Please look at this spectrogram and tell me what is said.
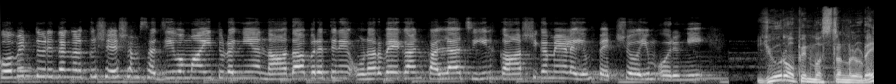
കോവിഡ് ദുരിതങ്ങൾക്ക് ശേഷം സജീവമായി തുടങ്ങിയ നാദാപുരത്തിന് ഉണർവേകാൻ കല്ലാച്ചിയിൽ കാർഷിക മേളയും പെറ്റ്ഷോയും ഒരുങ്ങി. യൂറോപ്യൻ വസ്ത്രങ്ങളുടെ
